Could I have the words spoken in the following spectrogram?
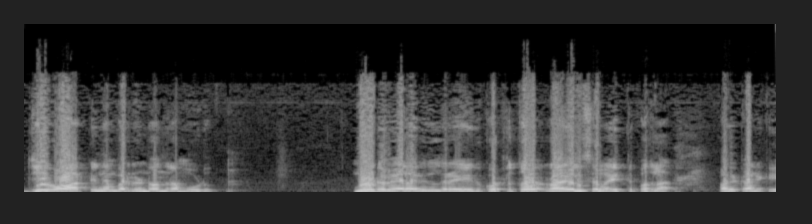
జీఓఆర్టీ నెంబర్ రెండు వందల మూడు. మూడు వేల ఎనిమిది వందల ఐదు కోట్లతో రాయలసీమ ఎత్తిపోతల పథకానికి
